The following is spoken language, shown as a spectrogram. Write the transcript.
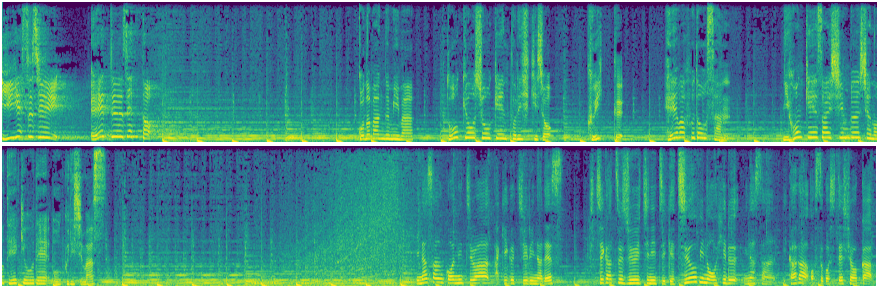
ESG A to Z この番組は東京証券取引所クイック平和不動産日本経済新聞社の提供でお送りします。皆さんこんにちは。滝口ゆり奈です。7月11日月曜日のお昼皆さんいかがお過ごしでしょうか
